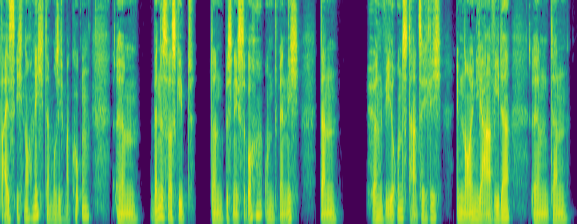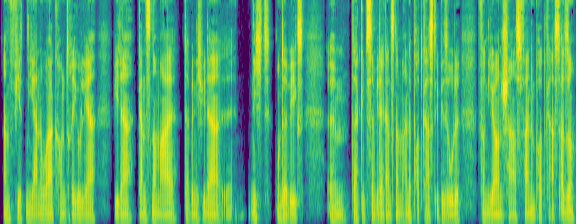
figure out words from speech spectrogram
weiß ich noch nicht. Da muss ich mal gucken. Ähm, wenn es was gibt, dann bis nächste Woche und wenn nicht, dann hören wir uns tatsächlich im neuen Jahr wieder. Ähm, dann am 4. Januar kommt regulär wieder ganz normal. Da bin ich wieder äh, nicht unterwegs. Ähm, da gibt's dann wieder ganz normale Podcast-Episode von Jörn Schaas feinem Podcast. Also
